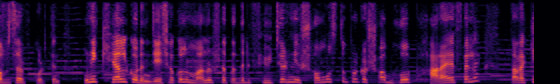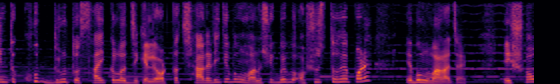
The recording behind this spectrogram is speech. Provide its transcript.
অবজার্ভ করতেন। উনি খেয়াল করেন যে সকল মানুষরা তাদের ফিউচার নিয়ে সমস্ত প্রকার সব হোপ হারায় ফেলে, তারা কিন্তু খুব দ্রুত সাইকোলজিক্যালি অর্থাৎ শারীরিক এবং মানসিকভাবে অসুস্থ হয়ে পড়ে এবং মারা যায়। এই সব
